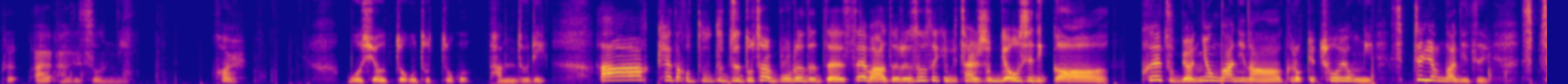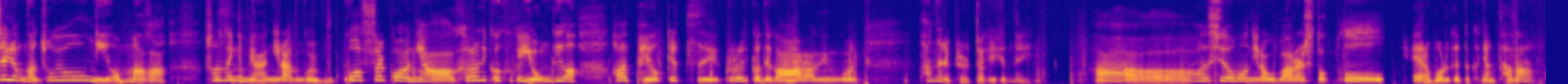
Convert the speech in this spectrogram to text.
그 알, 알겠어 언니. 헐. 뭐시 어쩌고 저쩌고? 단둘이? 아 게다가 누군지도 잘 모르는데 쌤 아들은 선생님이 잘 숨겨오시니까 그래도 몇 년간이나 그렇게 조용히 17년간이지. 17년간 조용히 엄마가 선생님이 아니라는 걸 묻고 왔을 거 아니야. 그러니까 그게 연기가 아 배웠겠지. 그러니까 내가 알아낸 건 하늘의 별 따기겠네. 아 시어머니라고 말할 수도 없고. 에라 모르겠다. 그냥 자자.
